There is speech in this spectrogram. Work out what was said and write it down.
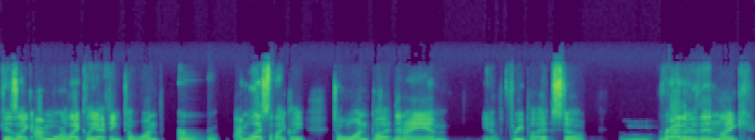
because like i'm more likely i think to one or i'm less likely to one putt than i am you know three putt so ooh, rather than like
